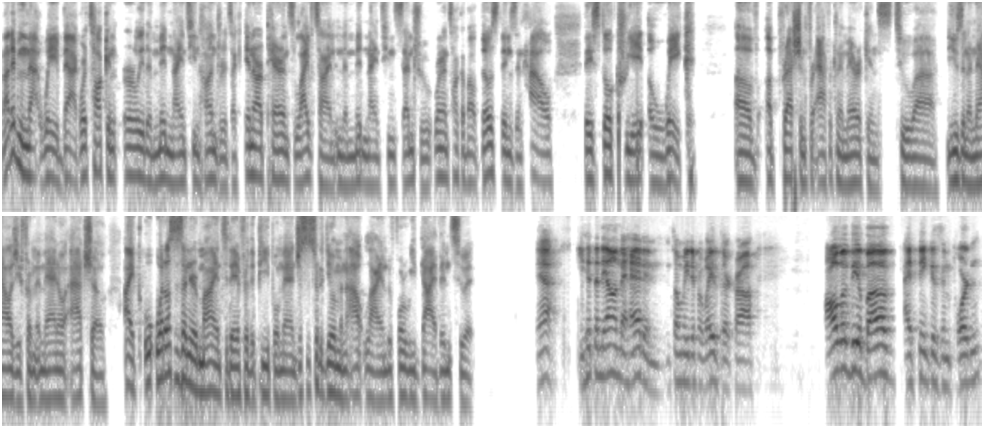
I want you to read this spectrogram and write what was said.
not even that way back. We're talking early to mid 1900s, like in our parents' lifetime in the mid 19th century. We're going to talk about those things and how they still create a wake of oppression for African Americans, to uh, use an analogy from Emmanuel Acho. Like, what else is on your mind today for the people, man? Just to sort of give them an outline before we dive into it. Yeah, you hit the nail on the head in, in so many different ways there, Karl. All of the above, I think, is important.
